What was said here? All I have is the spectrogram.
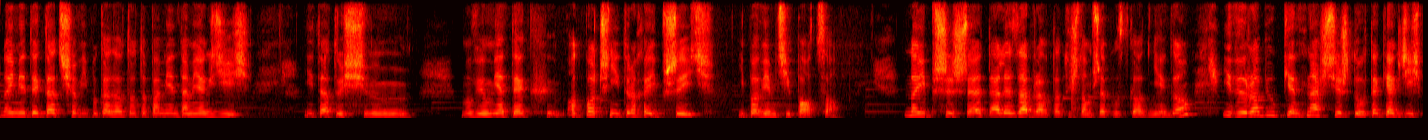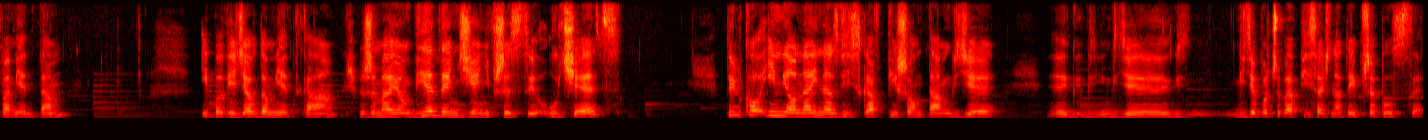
No i Mietek tatusiowi pokazał, to to pamiętam jak dziś. I tatuś mm, mówił, Mietek, odpocznij trochę i przyjdź i powiem ci po co. No i przyszedł, ale zabrał tatuś tą przepustkę od niego i wyrobił 15 sztuk, tak jak dziś pamiętam. I powiedział do Mietka, że mają w jeden dzień wszyscy uciec, tylko imiona i nazwiska wpiszą tam, gdzie, y, gdzie, gdzie potrzeba wpisać na tej przepustce.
